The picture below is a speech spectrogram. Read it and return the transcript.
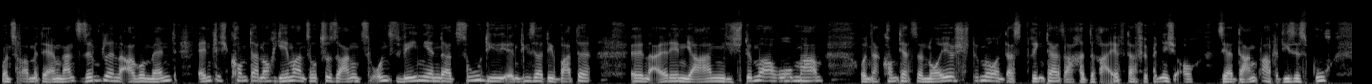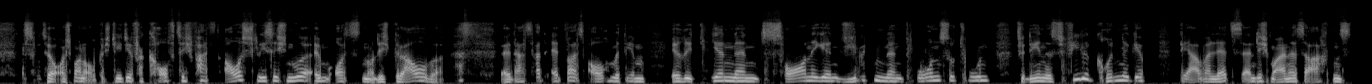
und zwar mit einem ganz simplen Argument, endlich kommt da noch jemand sozusagen zu uns wenigen dazu, die in dieser Debatte in all den Jahren die Stimme erhoben haben. Und da kommt jetzt eine neue Stimme und das bringt der Sache Drive. Dafür bin ich auch sehr dankbar für dieses Buch. Das Herr Oschmann auch bestätigt, verkauft sich fast ausschließlich nur im Osten. Und ich glaube, äh, das hat etwas auch mit dem irritierenden, zornigen, wütenden Ton zu tun, für den es viele Gründe gibt, der aber letztendlich meines Erachtens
